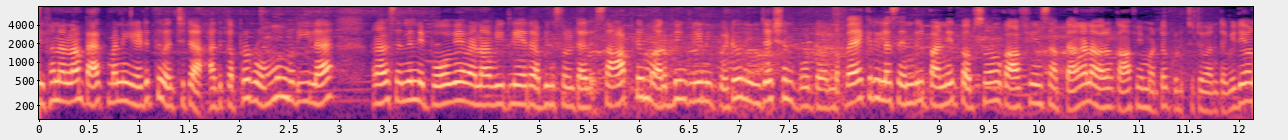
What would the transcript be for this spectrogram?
டிஃபனெல்லாம் பேக் பண்ணி எடுத்து வச்சுட்டேன். அதுக்கப்புறம் ரொம்ப முடியல. அதனால் சேர்ந்து நீ போவே வேணாம் வீட்லேயே அப்படின்னு சொல்லிட்டாரு. சாப்பிட்டு மறுபடியும் கிளினிக் போயிட்டு ஒரு இன்ஜெக்ஷன் போட்டு வந்தோம். பேக்கரியில் செந்தில் பன்னீர் பப்ஸும் காஃபியும் சாப்பிட்டாங்க. நான் வெறும் காஃபி மட்டும் குடிச்சிட்டு வந்துட்டேன். வீடியோவில்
